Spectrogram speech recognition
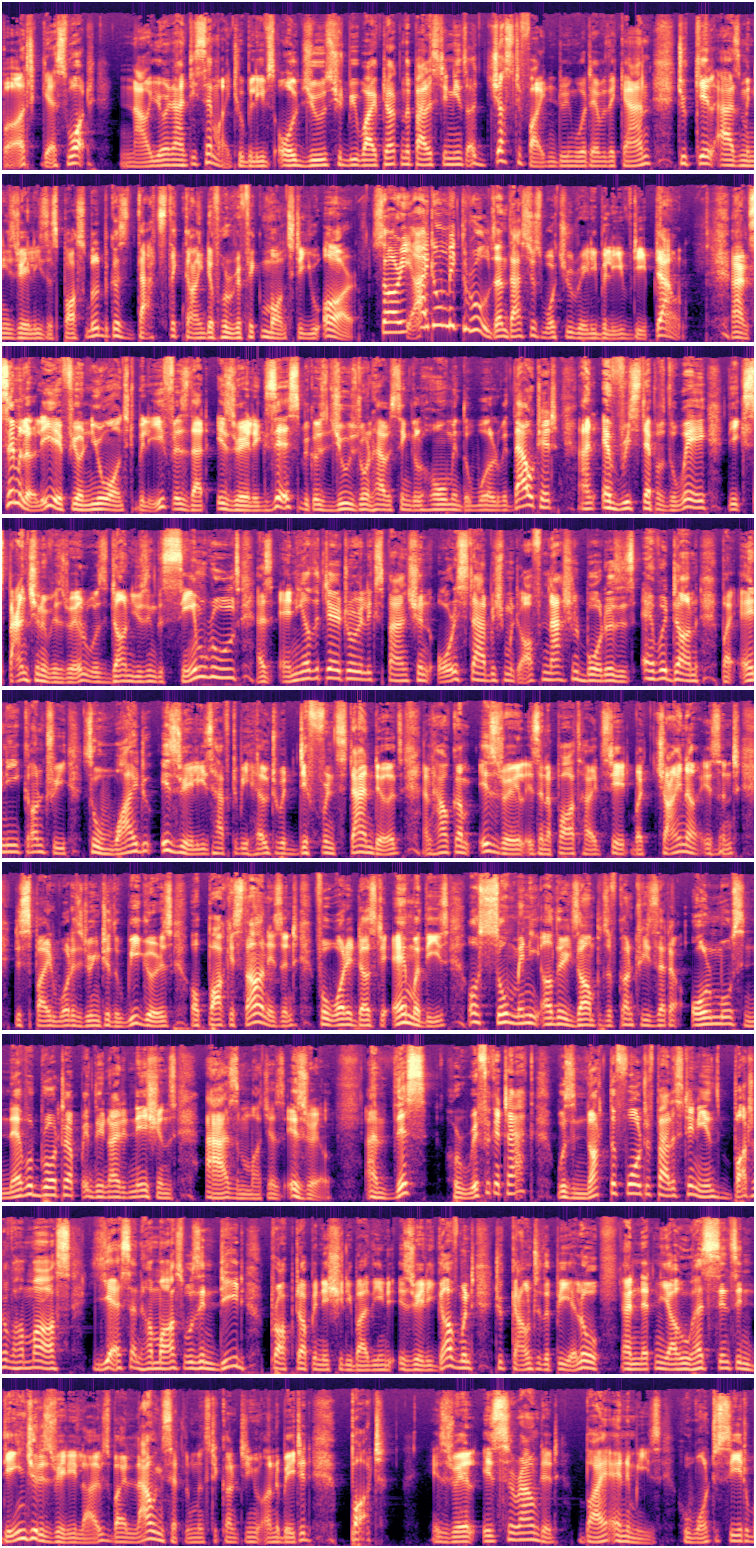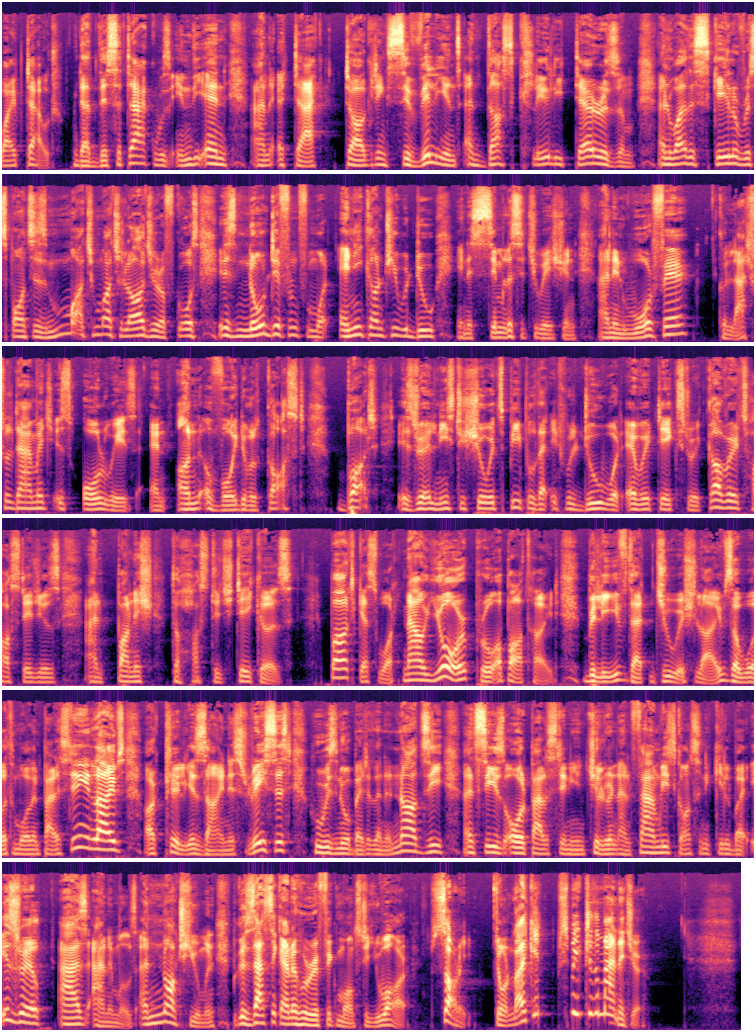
But guess what? Now you're an anti Semite who believes all Jews should be wiped out and the Palestinians are justified in doing whatever they can to kill as many Israelis as possible because that's the kind of horrific monster you are. Sorry, I don't make the rules, and that's just what you really believe deep down. And similarly, if your nuanced belief is that Israel exists because Jews don't have a single home in the world without it, and every step of the way, the expansion of Israel was done using the same rules as any other territorial expansion or establishment of national borders is ever done by any country, so why do Israelis have to be held to a different standards, and how come Israel is an apartheid state but China isn't, despite what it's doing to the Uyghurs, or Pakistan isn't for what it does to Ahmadis, or so many other examples of countries that are almost never brought up in the United Nations as much as Israel. And this horrific attack was not the fault of Palestinians, but of Hamas. Yes, and Hamas was indeed propped up initially by the Israeli government to counter the PLO, and Netanyahu has since endangered Israeli lives by allowing settlements to continue unabated. But Israel is surrounded by enemies who want to see it wiped out. That this attack was in the end an attack targeting civilians and thus clearly terrorism. And while the scale of response is much, much larger, of course, it is no different from what any country would do in a similar situation. And in warfare, Collateral damage is always an unavoidable cost, but Israel needs to show its people that it will do whatever it takes to recover its hostages and punish the hostage takers. But guess what? Now you're pro apartheid, believe that Jewish lives are worth more than Palestinian lives, are clearly a Zionist racist who is no better than a Nazi, and sees all Palestinian children and families constantly killed by Israel as animals and not human, because that's the kind of horrific monster you are. Sorry, don't like it? Speak to the manager.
